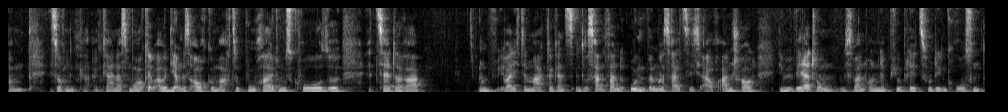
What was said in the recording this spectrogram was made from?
Ähm, ist auch ein, ein kleiner Small Cap, aber die haben das auch gemacht, so Buchhaltungskurse etc. Und weil ich den Markt da ganz interessant fand und wenn man es halt sich auch anschaut, die Bewertung, es war ein Online Pure Play zu den großen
